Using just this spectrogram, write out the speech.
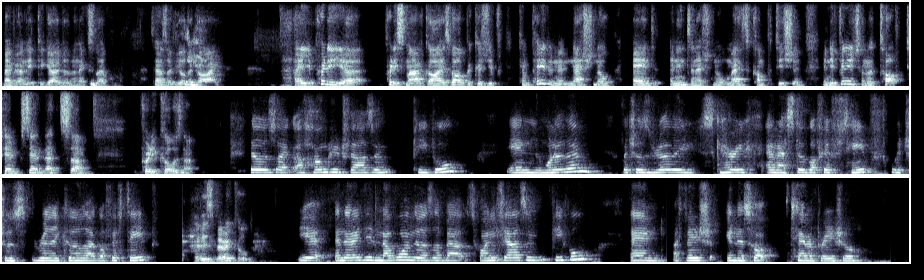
Maybe I need to go to the next level. Sounds like you're the yeah. guy. Hey, you're pretty uh, pretty smart guy as well because you've competed in a national and an international maths competition, and you finished in the top ten percent. That's um, pretty cool, isn't it? There was like a hundred thousand people in one of them, which was really scary, and I still got fifteenth, which was really cool. I got fifteenth. It is very cool. Yeah, and then I did another one. There was about twenty thousand people, and I finished in the top 10, I'm pretty sure.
